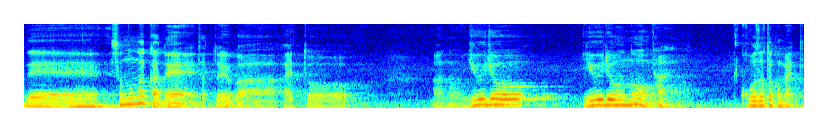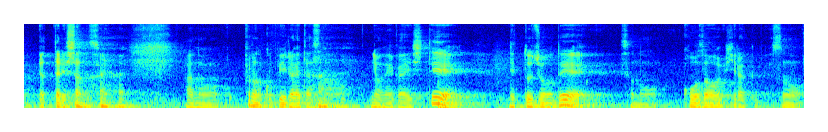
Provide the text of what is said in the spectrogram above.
でその中で例えば、えっと、あの有料有料のはい。講座とかもややったりしたんですよ、はいはいあのプロのコピーライターさんにお願いして、ネット上でその講座を開くその、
